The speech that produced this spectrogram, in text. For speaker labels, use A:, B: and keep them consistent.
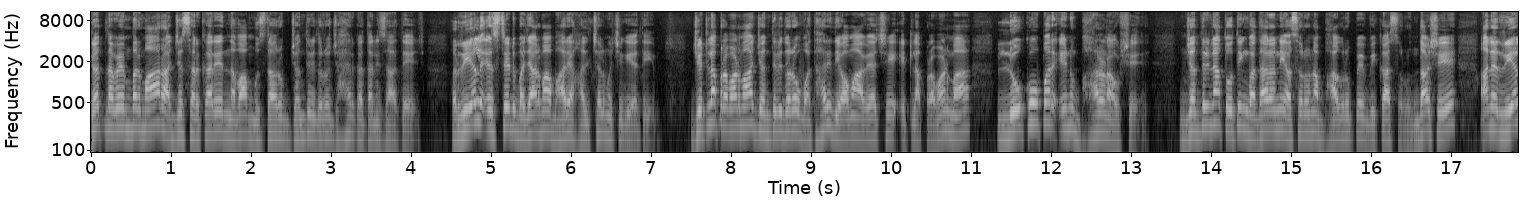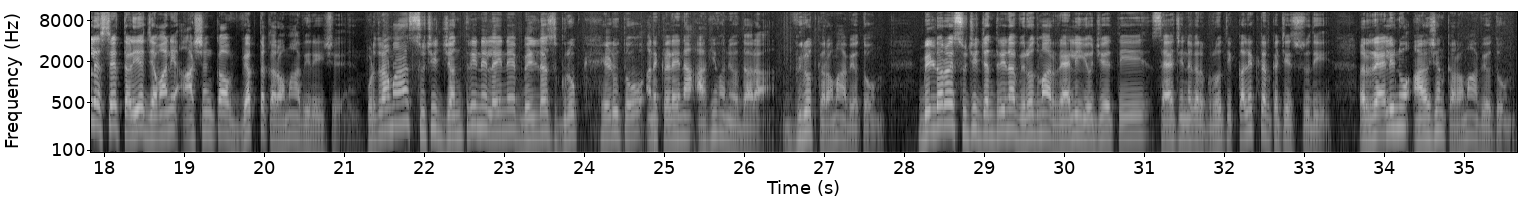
A: ગત નવેમ્બરમાં રાજ્ય સરકારે નવા મુદ્દારૂપ જંત્રી દરો જાહેર કરતાની સાથે જ રિયલ એસ્ટેટ બજારમાં ભારે હલચલ મચી ગઈ હતી. જેટલા પ્રમાણમાં જંત્રી દરો વધારી દેવામાં આવ્યા છે, એટલા પ્રમાણમાં લોકો પર એનું ભારણ આવશે. જંત્રીના તોતિંગ વધારાની અસરોના ભાગરૂપે વિકાસ રૂંધાશે અને રિયલ એસ્ટેટ તળિયે જવાની આશંકા વ્યક્ત કરવામાં આવી રહી છે. વડોદરામાં સૂચિત જંત્રીને લઈને બિલ્ડર્સ ગ્રુપ ખેડૂતો અને ક્રેડાઈના આગેવાનીઓ દ્વારા વિરોધ કરવામાં આવ્યો હતો. બિલ્ડરોએ સૂચિત જંત્રીના વિરોધમાં રેલી યોજી હતી. સયાજીનગર ગૃહથી કલેક્ટર કચેરી સુધી રેલીનું આયોજન કરવામાં આવ્યું હતું.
